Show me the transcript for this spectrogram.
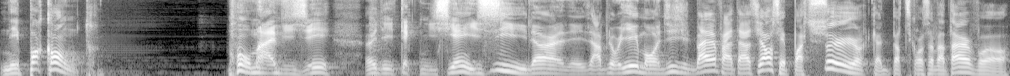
n'est pas contre. On m'a avisé, un des techniciens ici, là, les employés m'ont dit Gilbert, fais attention, c'est pas sûr que le Parti conservateur va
